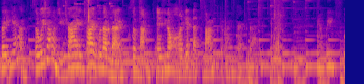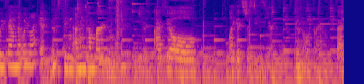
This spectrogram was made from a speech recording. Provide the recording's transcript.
but yeah, so we challenge you. Try try it without a bag sometime. And if you don't like it, that's fine. Go back and grab your bag. yeah, we've we found that we like it. Just being unencumbered and you, I feel like it's just easier yeah. to walk around. But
